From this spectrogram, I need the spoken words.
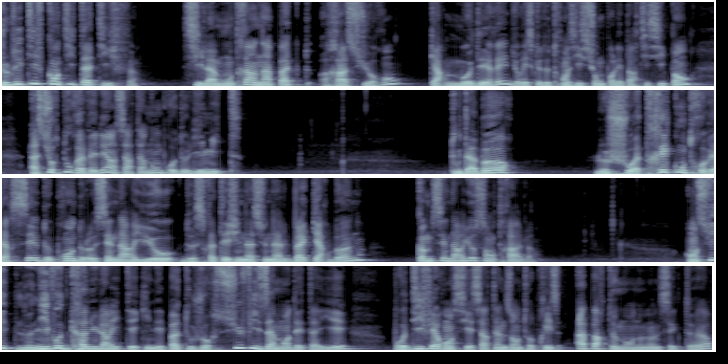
L'objectif quantitatif, s'il a montré un impact rassurant, car modéré du risque de transition pour les participants, a surtout révélé un certain nombre de limites. Tout d'abord, le choix très controversé de prendre le scénario de stratégie nationale bas carbone comme scénario central. Ensuite, le niveau de granularité qui n'est pas toujours suffisamment détaillé pour différencier certaines entreprises appartenant dans le secteur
